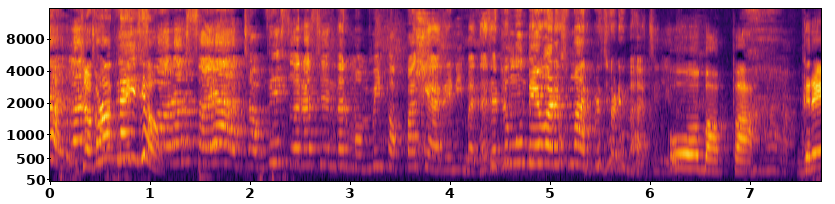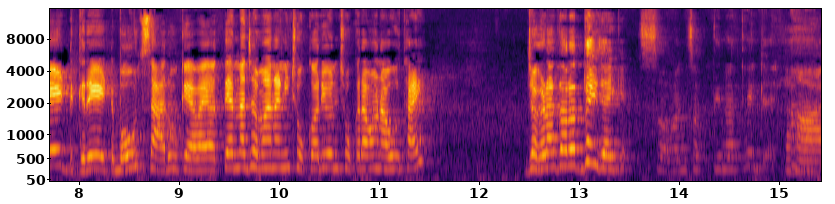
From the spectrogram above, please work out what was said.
તો ઝઘડો જ નહીં થયો. વર્ષ થયા છવ્વીસ વર્ષની અંદર મમ્મી પપ્પા ક્યારે નહીં બધા? એટલે હું બે વર્ષમાં અર્પિત જોડે બાજી ઓ બાપા. ગ્રેટ ગ્રેટ બહુ જ સારું કહેવાય. અત્યારના જમાનાની છોકરીઓ અને છોકરાઓને આવું થાય. ઝઘડા તરત થઈ જાય કે? સહન શક્તિ ના થઈ જાય. હા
